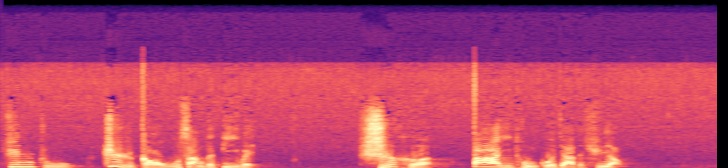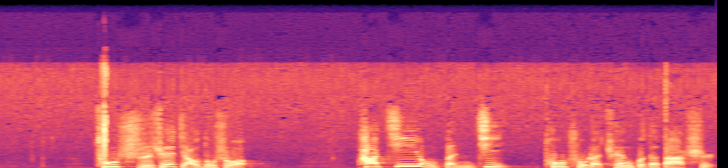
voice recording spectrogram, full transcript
君主至高无上的地位，适合大一统国家的需要。从史学角度说，它既用本纪突出了全国的大事。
